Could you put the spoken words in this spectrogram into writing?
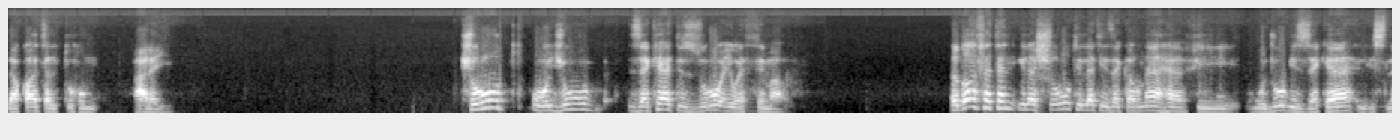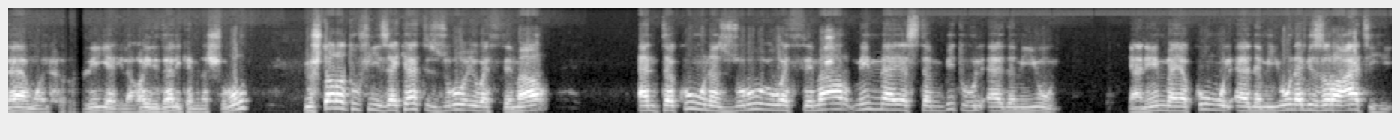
لقاتلتهم عليه. شروط وجوب زكاة الزروع والثمار. إضافة إلى الشروط التي ذكرناها في وجوب الزكاة الإسلام والحرية إلى غير ذلك من الشروط يشترط في زكاة الزروع والثمار أن تكون الزروع والثمار مما يستنبته الآدميون. يعني مما يقوم الآدميون بزراعته.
